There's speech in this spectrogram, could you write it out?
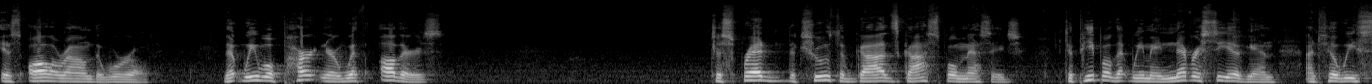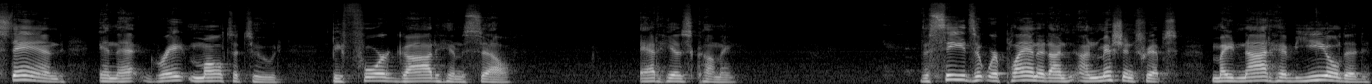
is all around the world, that we will partner with others to spread the truth of God's gospel message to people that we may never see again until we stand in that great multitude before God Himself at His coming. The seeds that were planted on, on mission trips may not have yielded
